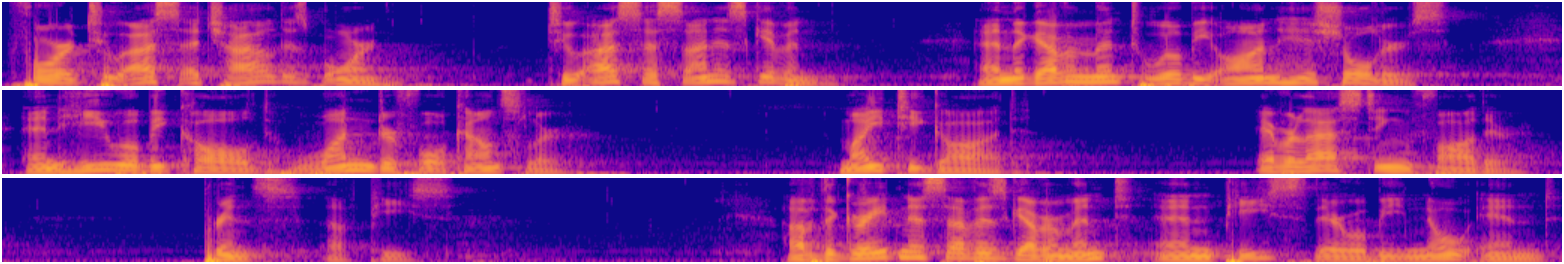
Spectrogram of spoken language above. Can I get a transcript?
For to us a child is born, to us a son is given, and the government will be on his shoulders and he will be called Wonderful Counselor, Mighty God, Everlasting Father, Prince of Peace. Of the greatness of his government and peace there will be no end.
